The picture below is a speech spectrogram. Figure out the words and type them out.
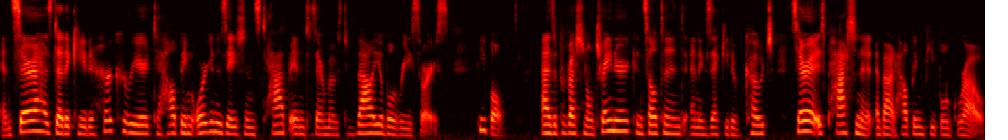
and Sarah has dedicated her career to helping organizations tap into their most valuable resource people. As a professional trainer, consultant, and executive coach, Sarah is passionate about helping people grow.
